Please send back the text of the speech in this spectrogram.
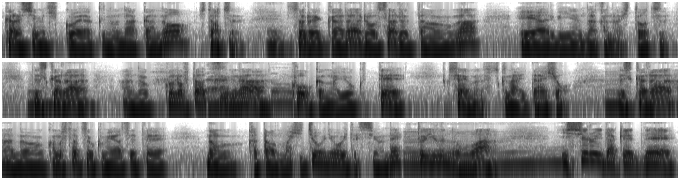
カルシウム拮抗薬の中の一つ、うん、それからロサルタンは ARB の中の一つ。ですから、うん、あのこの2つが効果が良くて副作用が少ない代表、うん、ですからあのこの2つを組み合わせて飲む方はまあ非常に多いですよね。というのは1種類だけで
